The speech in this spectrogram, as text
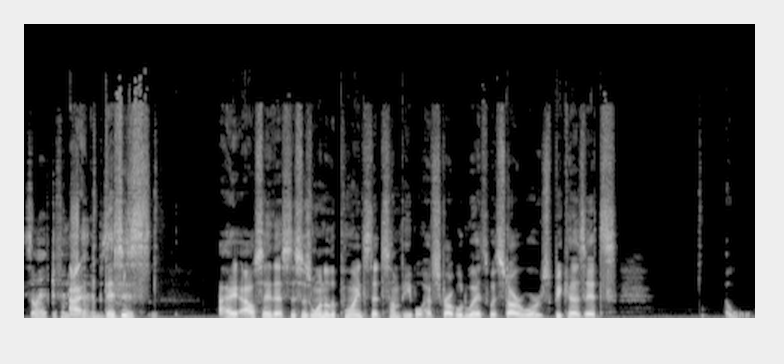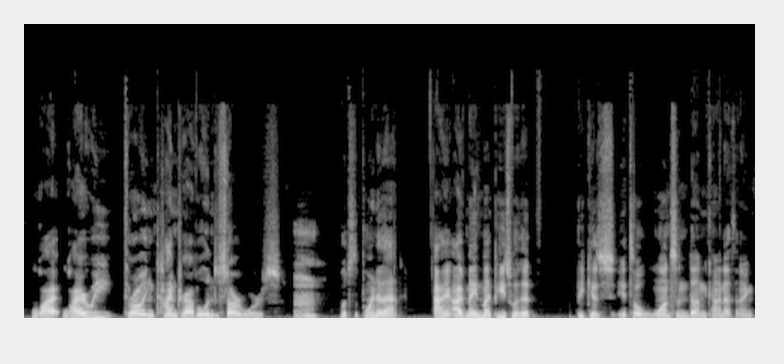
so I have to finish I, that episode. this is I I'll say this. This is one of the points that some people have struggled with with Star Wars because it's why why are we throwing time travel into Star Wars? Mm. What's the point of that? I I've made my peace with it because it's a once and done kind of thing.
